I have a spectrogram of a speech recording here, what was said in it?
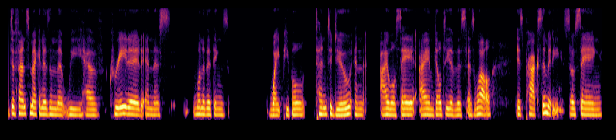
defense mechanism that we have created and this one of the things white people tend to do and I will say I am guilty of this as well is proximity. So saying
